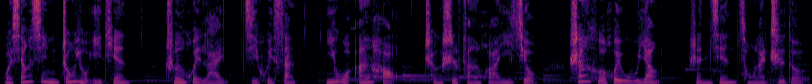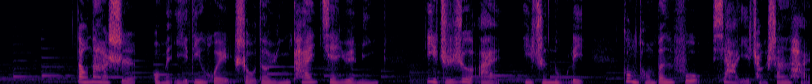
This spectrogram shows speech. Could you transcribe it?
我相信，终有一天，春会来，集会散，你我安好，城市繁华依旧，山河会无恙，人间从来值得。到那时，我们一定会守得云开见月明，一直热爱，一直努力，共同奔赴下一场山海。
